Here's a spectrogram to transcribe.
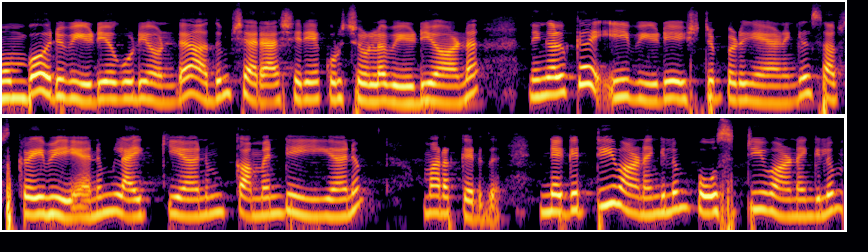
മുമ്പ് ഒരു വീഡിയോ കൂടിയുണ്ട്. അതും ശരാശരിയെക്കുറിച്ചുള്ള വീഡിയോ ആണ്. നിങ്ങൾക്ക് ഈ വീഡിയോ ഇഷ്ടപ്പെടുകയാണെങ്കിൽ സബ്സ്ക്രൈബ് ചെയ്യാനും ലൈക്ക് ചെയ്യാനും കമന്റ് ചെയ്യാനും മറക്കരുത്. നെഗറ്റീവ് ആണെങ്കിലും പോസിറ്റീവ് ആണെങ്കിലും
